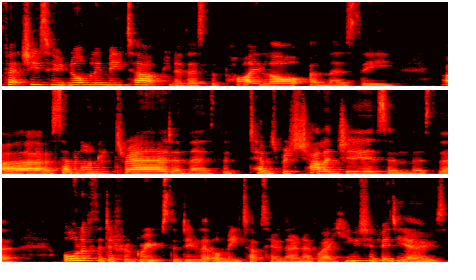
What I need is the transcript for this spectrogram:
fetchies who normally meet up, you know, there's the Pilot and there's the uh, 700 Thread and there's the Thames Bridge Challenges and there's the all of the different groups that do little meetups here and there and everywhere. Use your videos.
